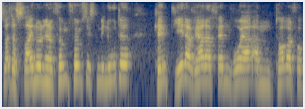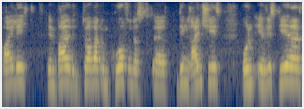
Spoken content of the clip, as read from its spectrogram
das 2-0 in der 55. Minute kennt jeder Werder-Fan, wo er am Torwart vorbeilegt, den Ball, den Torwart umkurvt und das äh, Ding reinschießt. Und ihr wisst, jeder,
